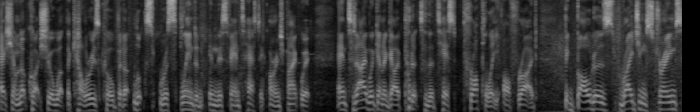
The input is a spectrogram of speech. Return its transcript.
Actually, I'm not quite sure what the colour is called, but it looks resplendent in this fantastic orange paintwork. And today we're going to go put it to the test properly off-road big boulders, raging streams.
